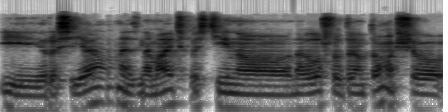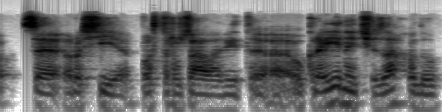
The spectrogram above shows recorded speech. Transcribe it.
І росіяни намагаються постійно наголошувати на тому, що це Росія постраждала від е, України чи Заходу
